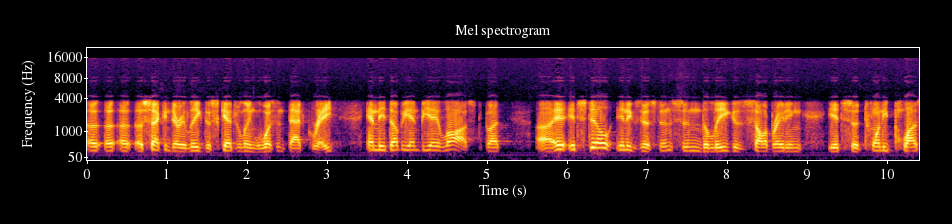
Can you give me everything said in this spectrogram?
a, a, a secondary league. The scheduling wasn't that great, and the WNBA lost, but uh, it, it's still in existence, and the league is celebrating its uh, 20 plus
